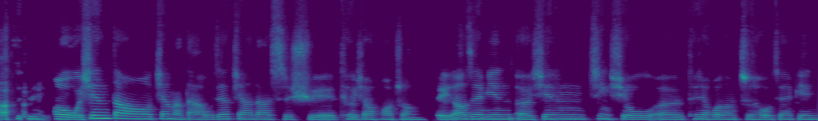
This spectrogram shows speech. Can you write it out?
哦，我先到加拿大，我在加拿大是学特效化妆，对，然后在那边呃先进修呃特效化妆之后，在那边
